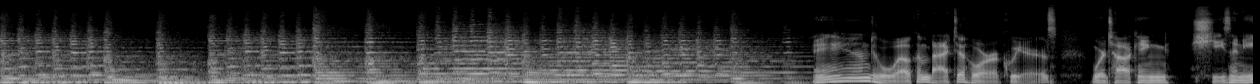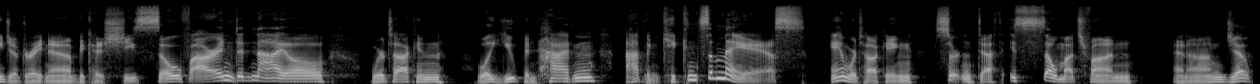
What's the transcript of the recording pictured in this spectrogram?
And welcome back to Horror Queers. We're talking she's in Egypt right now because she's so far in denial. We're talking, well, you've been hiding, I've been kicking some ass. And we're talking, certain death is so much fun. And I'm Joe.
